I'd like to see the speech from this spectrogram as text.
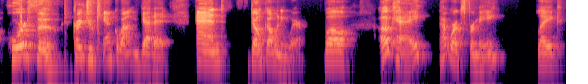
hoard food because you can't go out and get it, and don't go anywhere. Well, okay, that works for me. Like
